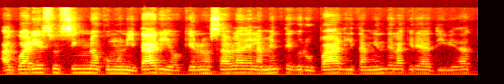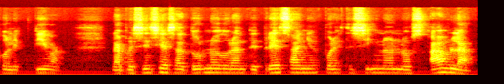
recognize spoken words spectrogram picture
Acuario es un signo comunitario que nos habla de la mente grupal y también de la creatividad colectiva. La presencia de Saturno durante tres años por este signo nos habla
